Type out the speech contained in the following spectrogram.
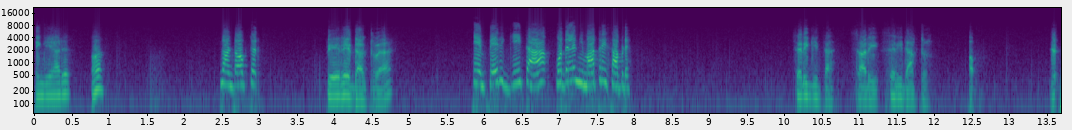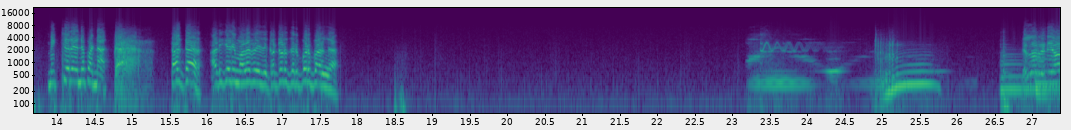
நீங்க யாரு? நான் டாக்டர். பேரே டாக்டரா? என் பேரு கீதா. முதல்ல நீ மாத்திரை சாப்பிடு. சரி கீதா. சாரி சரி டாக்டர். மிக்சர் என்ன பண்ண? டாக்டர் அடிக்கடி மழை பெய்யுது. கட்டடத்தை ரிப்பேர் பாருங்க. எல்லாம் ரெடியா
